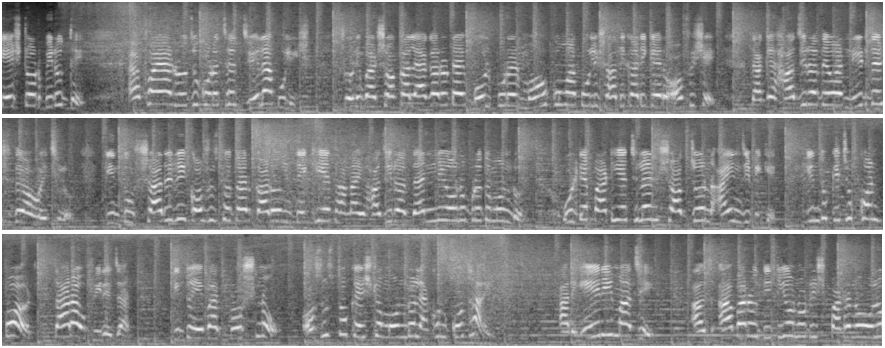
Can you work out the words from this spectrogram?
কেষ্টর বিরুদ্ধে এফআইআর রুজু করেছে জেলা পুলিশ। শনিবার সকাল এগারোটায় বোলপুরের মহকুমা পুলিশ আধিকারিকের অফিসে তাকে হাজিরা দেওয়ার নির্দেশ দেওয়া হয়েছিল। কিন্তু শারীরিক অসুস্থতার কারণ দেখিয়ে থানায় হাজিরা দেননি অনুব্রত মণ্ডল। উল্টে পাঠিয়েছিলেন সাতজন আইনজীবীকে। কিন্তু কিছুক্ষণ পর তারাও ফিরে যান। কিন্তু এবার প্রশ্ন অসুস্থ কেষ্ট মণ্ডল এখন কোথায়? আর এরই মাঝে আজ আবারও দ্বিতীয় নোটিশ পাঠানো হলো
